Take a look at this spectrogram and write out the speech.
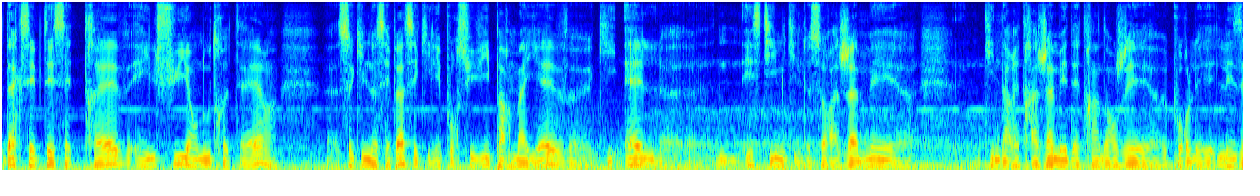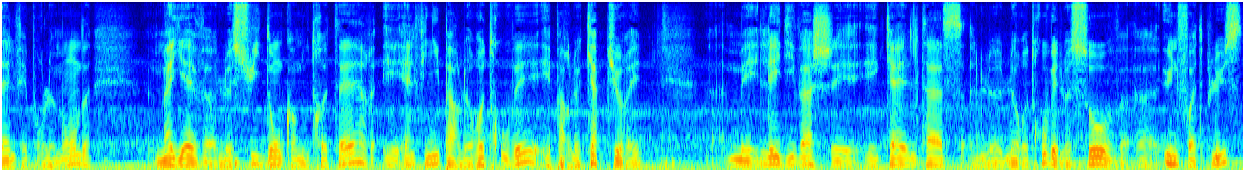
d'accepter cette trêve et il fuit en Outre-Terre. Euh, ce qu'il ne sait pas, c'est qu'il est poursuivi par Maiev, euh, qui, elle, estime qu'il ne sera jamais, qu'il n'arrêtera jamais d'être un danger pour les, elfes et pour le monde. Maiev le suit donc en Outre-Terre et elle finit par le retrouver et par le capturer. Mais Lady Vache et, et Kael'thas le, retrouvent et le sauvent une fois de plus.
